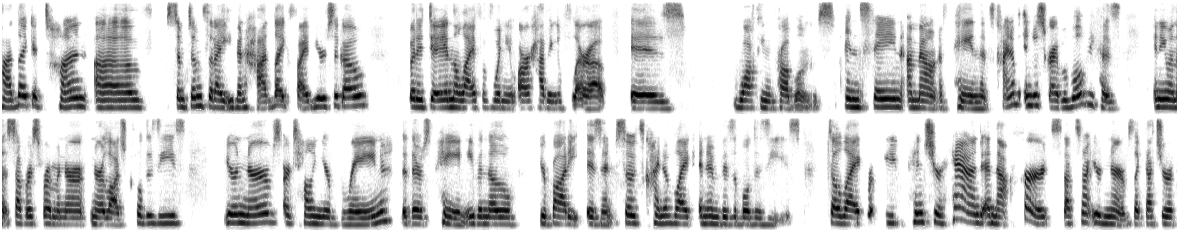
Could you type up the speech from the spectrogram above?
had like a ton of symptoms that I even had like 5 years ago, but a day in the life of when you are having a flare up is walking problems, insane amount of pain that's kind of indescribable because anyone that suffers from a neuro- neurological disease, your nerves are telling your brain that there's pain, even though your body isn't. So it's kind of like an invisible disease. So, like, you pinch your hand and that hurts. That's not your nerves. Like, that's your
